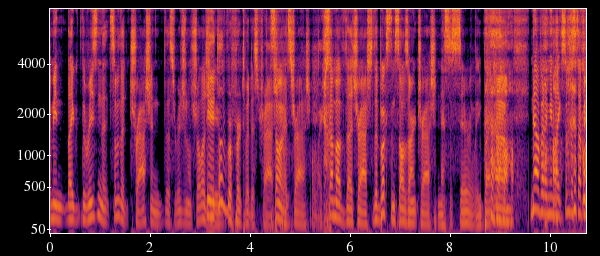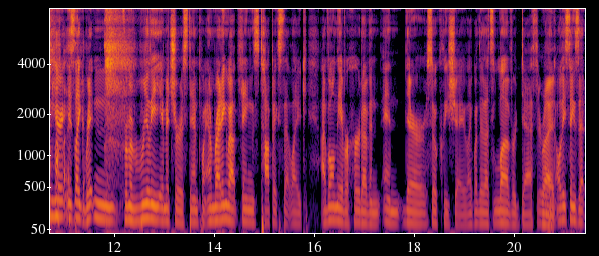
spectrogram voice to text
I mean, like the reason that some of the trash in this original trilogy, dude. Don't refer to it as trash. some of it's trash. Oh my God. Some of the trash. The books themselves aren't trash necessarily, but um, no. But I mean, like some of the stuff in here is like written from a really immature standpoint. I'm writing about things, topics that like I've only ever heard of, and and they're so cliche. Like whether that's love or death or Right. like all these things that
